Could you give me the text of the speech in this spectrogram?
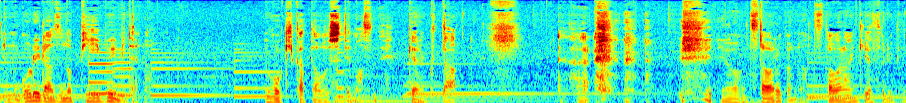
でもゴリラズの PV みたいな動き方をしてますね。キャラクター。はい。いや伝わるかな？伝わらん気がするけど。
